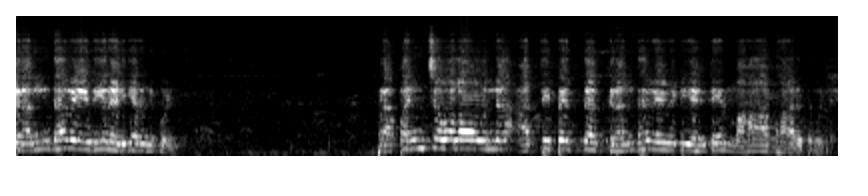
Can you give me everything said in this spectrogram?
గ్రంథం ఏది అని అడిగారు అనుకోండి ప్రపంచంలో ఉన్న అతిపెద్ద గ్రంథం ఏమిటి అంటే మహాభారతం అండి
